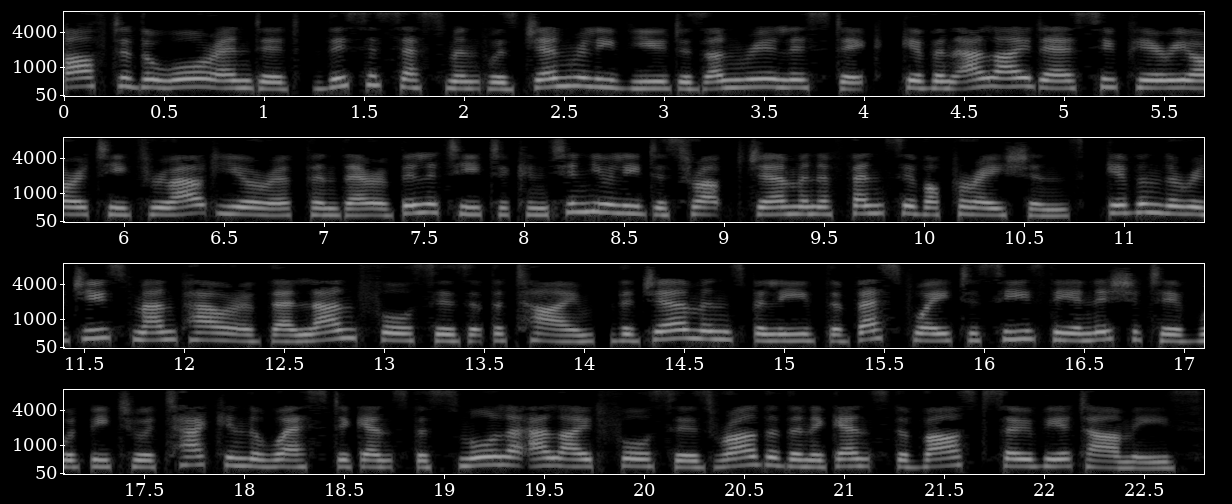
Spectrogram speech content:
After the war ended, this assessment was generally viewed as unrealistic, given Allied air superiority throughout Europe and their ability to continually disrupt German offensive operations. Given the reduced manpower of their land forces at the time, the Germans believed the best way to seize the initiative would be to attack in the west against the smaller Allied forces rather than against the vast Soviet armies.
